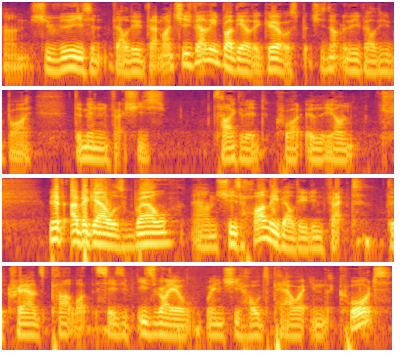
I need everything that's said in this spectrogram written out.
Um, she really isn't valued that much. She's valued by the other girls, but she's not really valued by the men. In fact, she's targeted quite early on. We have Abigail as well. Um, she's highly valued. In fact, the crowds part like the seas of Israel when she holds power in the court,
